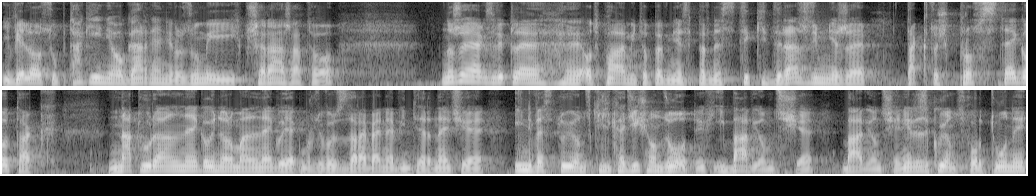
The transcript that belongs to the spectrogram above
i wiele osób tak jej nie ogarnia, nie rozumie i ich przeraża to, no, że jak zwykle e, odpala mi to pewnie pewne styki, drażni mnie, że tak coś prostego, tak naturalnego i normalnego, jak możliwość zarabiania w internecie, inwestując kilkadziesiąt złotych i bawiąc się, bawiąc się, nie ryzykując fortuny,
